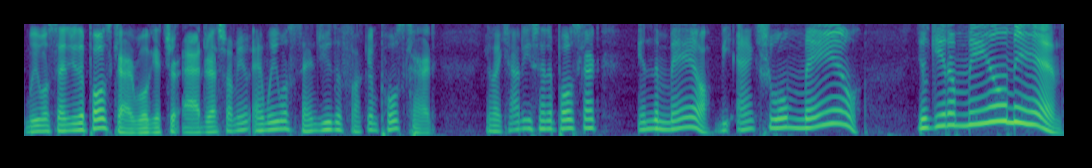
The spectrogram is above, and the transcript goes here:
we will send you the postcard. We'll get your address from you and we will send you the fucking postcard. You're like, how do you send a postcard? In the mail, the actual mail. You'll get a mailman,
